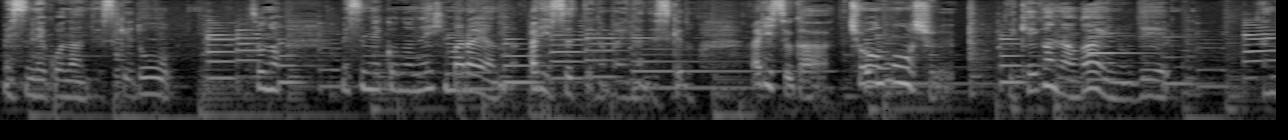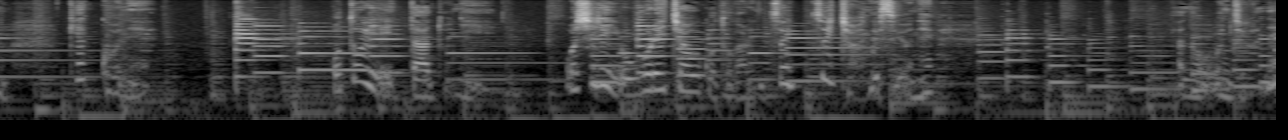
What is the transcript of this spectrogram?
メス猫なんですけどそのメス猫のねヒマラヤンのアリスって名前なんですけどアリスが長毛種で毛が長いのであの結構ねおトイレ行った後にお尻汚れちゃうことがあるついついちゃうんですよね。あのうんちがね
